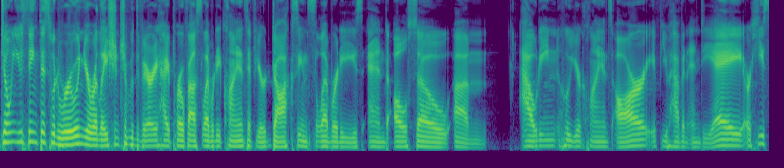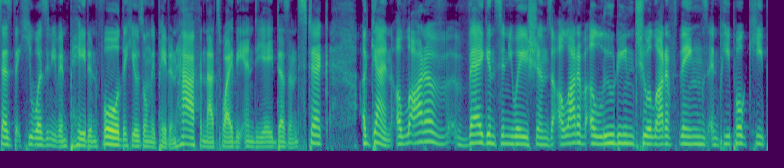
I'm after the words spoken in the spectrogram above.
don't you think this would ruin your relationship with very high profile celebrity clients if you're doxing celebrities and also um, outing who your clients are if you have an NDA, or he says that he wasn't even paid in full, that he was only paid in half, and that's why the NDA doesn't stick. Again, a lot of vague insinuations, a lot of alluding to a lot of things, and people keep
